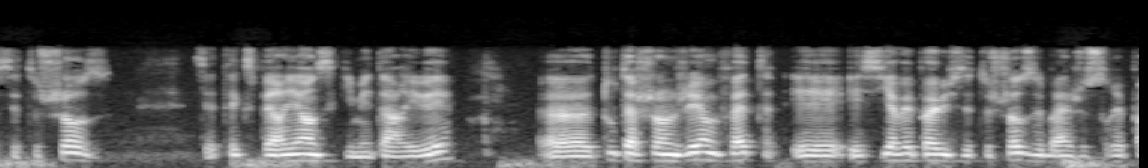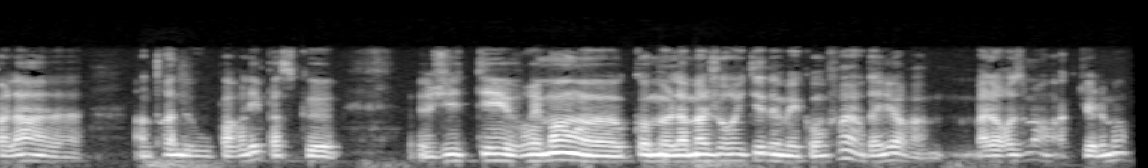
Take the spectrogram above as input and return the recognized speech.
cette chose, cette expérience qui m'est arrivée, euh, tout a changé en fait. Et, s'il n'y avait pas eu cette chose, ben, je ne serais pas là en train de vous parler parce que euh, j'étais vraiment, euh, comme la majorité de mes confrères d'ailleurs, malheureusement actuellement,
